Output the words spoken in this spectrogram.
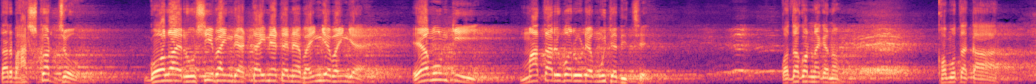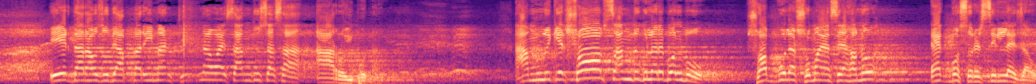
তার ভাস্কর্য গলায় রশি বাইন্দে, টাইনে টেনে ভাইঙ্গে ভাইঙ্গে এমনকি মাথার উপর উঠে মুইতে দিচ্ছে। কথা কর না কেন? ক্ষমতা কার? এর দ্বারাও যদি আপনার ইমান ঠিক না হয়, চান্দু চাষা আর হইব না। আমলিকের সব চান্দুগুলারে বলব। সবগুলা সময় আছে এখনও, এক বছরের চিল্লায় যাও।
